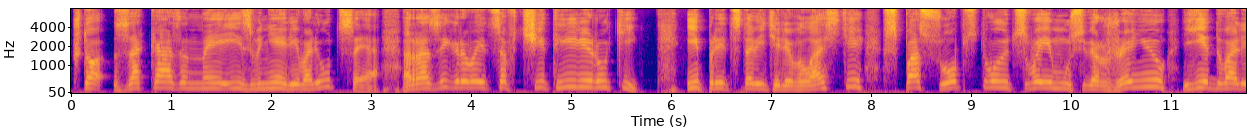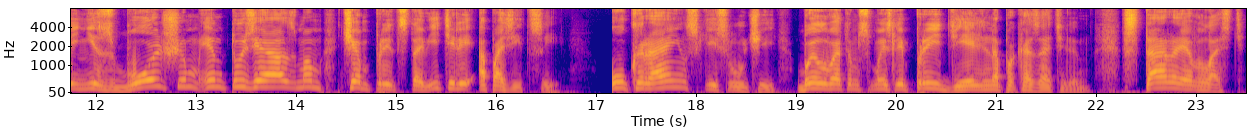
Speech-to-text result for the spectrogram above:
что заказанная извне революция разыгрывается в четыре руки, и представители власти способствуют своему свержению едва ли не с большим энтузиазмом, чем представители оппозиции. Украинский случай был в этом смысле предельно показателен. Старая власть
